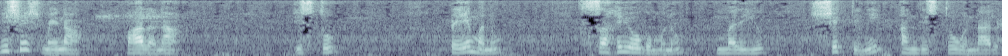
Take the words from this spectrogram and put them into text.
విశేషమైన పాలన ఇస్తూ ప్రేమను సహయోగమును మరియు శక్తిని అందిస్తూ ఉన్నారు.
